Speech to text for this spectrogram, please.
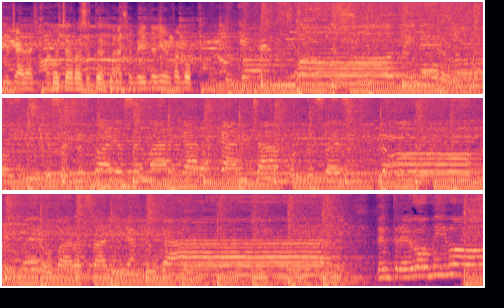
Muchas gracias. Facu. Muchas gracias a ustedes. Gracias, felicitaciones, Facu. botineros, que ese vestuario se marca la cancha, porque eso es lo primero para salir a jugar. Te entrego mi voz.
